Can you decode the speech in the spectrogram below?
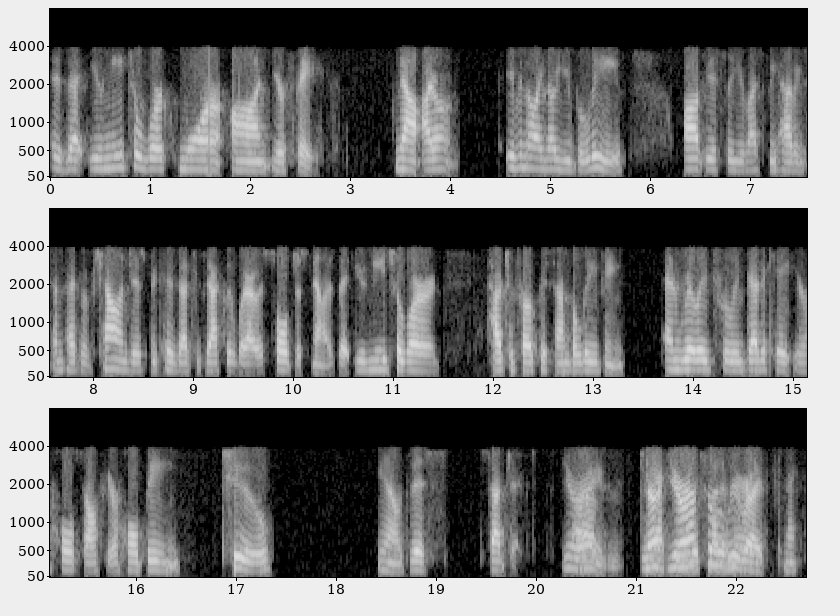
is that you need to work more on your faith. Now, I don't, even though I know you believe, obviously you must be having some type of challenges because that's exactly what I was told just now is that you need to learn how to focus on believing and really truly dedicate your whole self, your whole being to, you know, this subject. You're Um, right. No, you're absolutely right. Connect-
